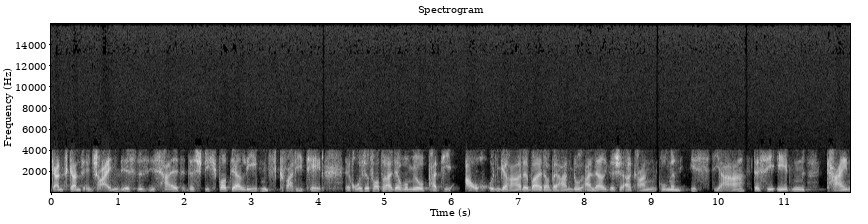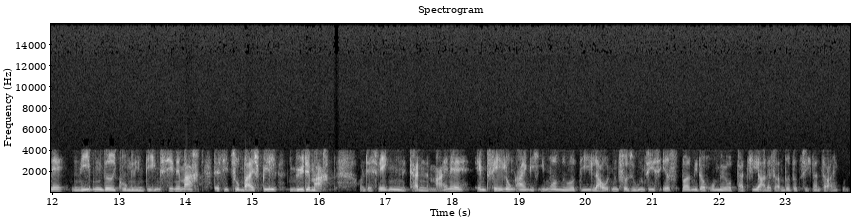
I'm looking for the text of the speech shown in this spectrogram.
ganz, ganz entscheidend ist, das ist halt das Stichwort der Lebensqualität. Der große Vorteil der Homöopathie auch und gerade bei der Behandlung allergischer Erkrankungen ist ja, dass sie eben keine Nebenwirkungen in dem Sinne macht, dass sie zum Beispiel müde macht. Und deswegen kann meine Empfehlung eigentlich immer nur die lauten, versuchen Sie es erstmal mit der Homöopathie, alles andere wird sich dann zeigen.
